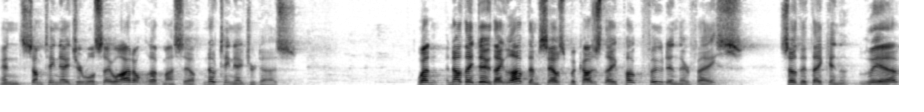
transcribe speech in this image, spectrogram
And some teenager will say, Well, I don't love myself. No teenager does. Well, no, they do. They love themselves because they poke food in their face so that they can live.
